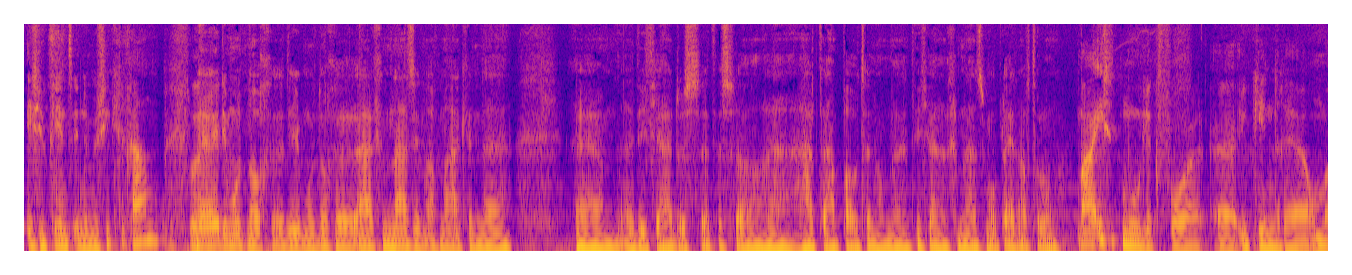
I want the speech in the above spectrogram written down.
is uw kind in de muziek gegaan? Of, nee, die moet nog, die moet nog haar gymnasium afmaken... Uh, dit jaar. Dus het is wel uh, hard aanpoten om uh, dit jaar een gymnasiumopleiding af te ronden. Maar is het moeilijk voor uw kinderen om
